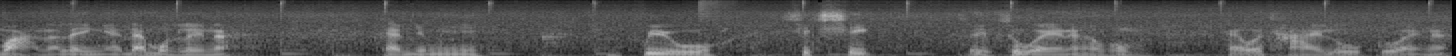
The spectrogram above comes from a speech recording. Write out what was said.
หวานอะไรเงี้ยได้หมดเลยนะ แถมยังมีวิวชิคๆสวยๆนะครับผมให้ไว้ถ่ายรูปด้วยนะ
